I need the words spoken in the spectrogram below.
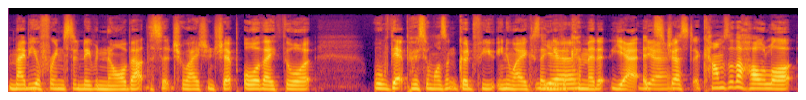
maybe your friends didn't even know about the situationship or they thought well that person wasn't good for you anyway because they Yeah. never committed yeah it's Yeah. just it comes with a whole lot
